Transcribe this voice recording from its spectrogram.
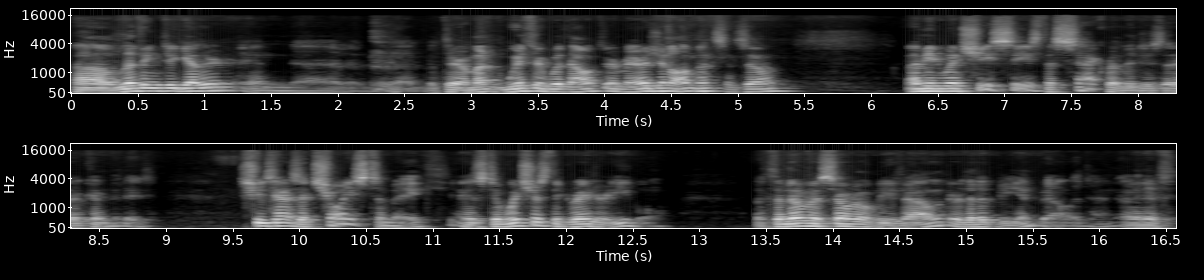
Uh, living together and uh, their, with or without their marriage elements and so on. I mean, when she sees the sacrileges that are committed, she has a choice to make as to which is the greater evil. That the Novus Ordo be valid or that it be invalid. I mean, if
